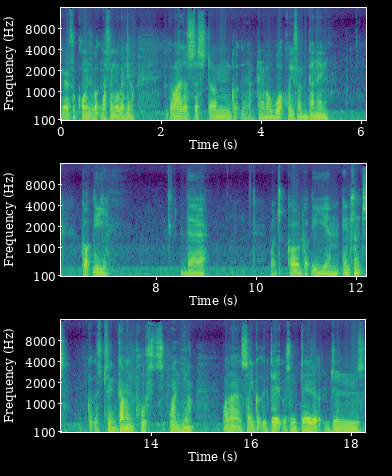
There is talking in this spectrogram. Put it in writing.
here for coins, we've got nothing over here. Got the ladder system, got the kind of a walkway for gunning, got the the what's it called, got the um, entrance, got those two gunning posts, one here, one on the side, got the deck, got some desert dunes,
